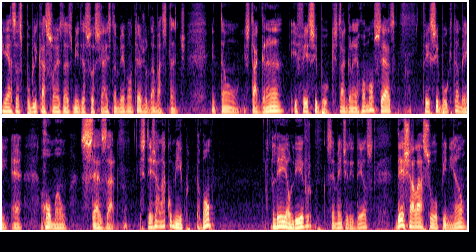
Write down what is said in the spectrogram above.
E essas publicações nas mídias sociais também vão te ajudar bastante. Então, Instagram e Facebook. Instagram é Romão César, Facebook também é Romão César. Esteja lá comigo, tá bom? Leia o livro Semente de Deus Deixa lá a sua opinião.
